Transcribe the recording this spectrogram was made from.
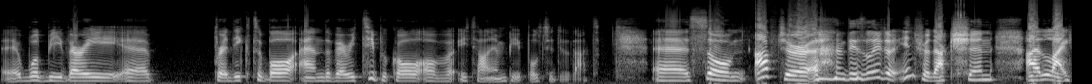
it would be very uh, predictable and very typical of Italian people to do that. Uh, so, after this little introduction, I'd like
